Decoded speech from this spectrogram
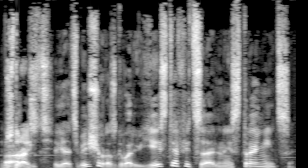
Здрасте. А, я тебе еще раз говорю, есть официальные страницы.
